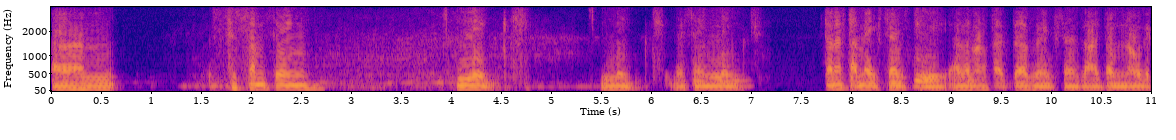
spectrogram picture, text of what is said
um, for something linked. Linked. They're saying linked. Don't know if that makes sense to you. I don't know if that does make sense. I don't know the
